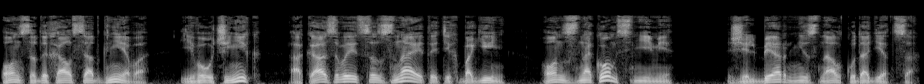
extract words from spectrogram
Он задыхался от гнева. Его ученик, оказывается, знает этих богинь. Он знаком с ними. Жильбер не знал, куда деться.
